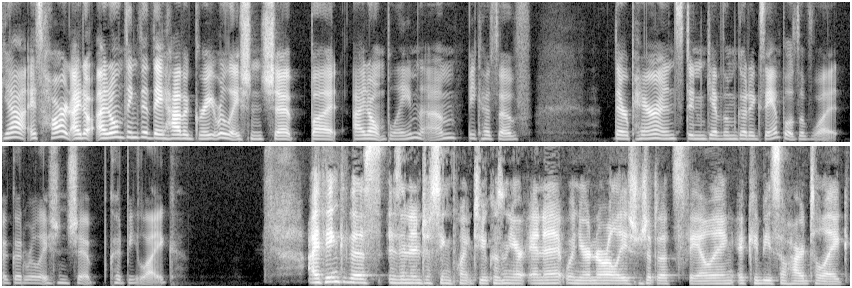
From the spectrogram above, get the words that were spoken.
yeah, it's hard. I don't I don't think that they have a great relationship, but I don't blame them because of their parents didn't give them good examples of what a good relationship could be like. I think this is an interesting point too, because when you're in it, when you're in a relationship that's failing, it can be so hard to like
